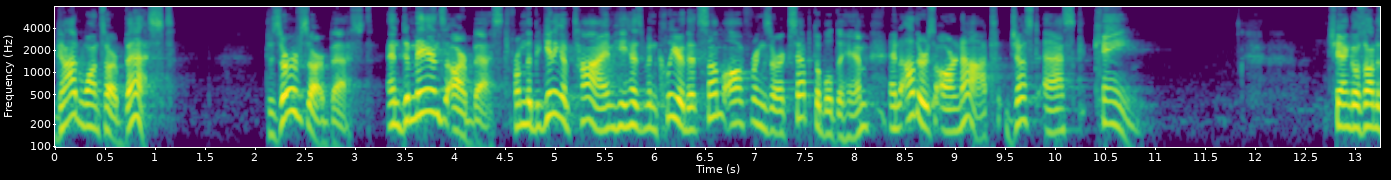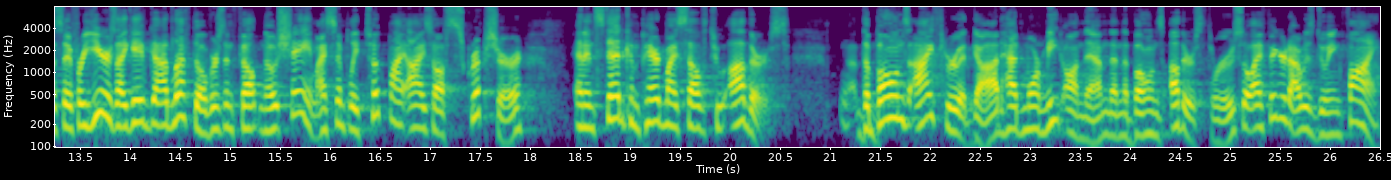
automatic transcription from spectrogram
God wants our best deserves our best and demands our best. From the beginning of time, he has been clear that some offerings are acceptable to him and others are not. Just ask Cain. Chan goes on to say, For years I gave God leftovers and felt no shame. I simply took my eyes off Scripture and instead compared myself to others. The bones I threw at God had more meat on them than the bones others threw, so I figured I was doing fine.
